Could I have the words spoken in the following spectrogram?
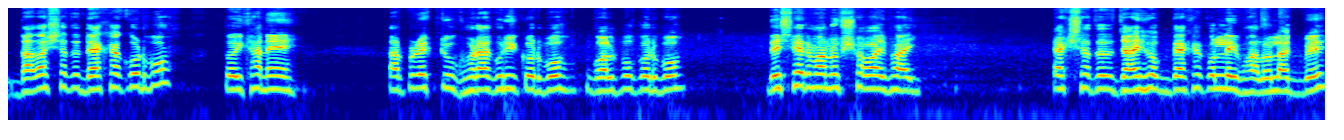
দাদার সাথে দেখা করব। তো এখানে তারপরে একটু ঘোরাঘুরি করব, গল্প করব। দেশের মানুষ সবাই ভাই। একসাথে যাই হোক, দেখা করলেই ভালো লাগবে।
